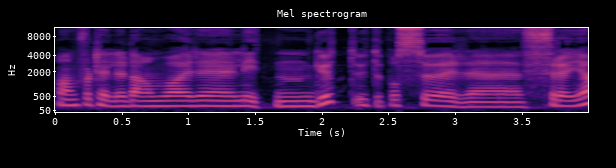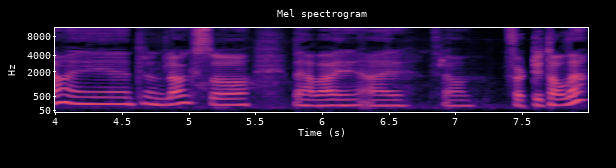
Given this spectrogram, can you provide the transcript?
Han forteller da han var liten gutt ute på Sørfrøya i Trøndelag, så det her er fra 40-tallet.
